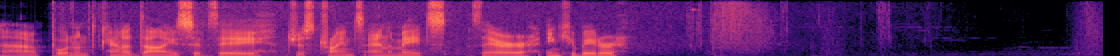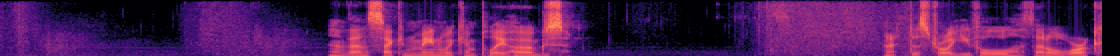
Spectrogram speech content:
uh, opponent kind of dies if they just try and animate their incubator. And then second main we can play Hugs. Right, destroy evil, that'll work.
